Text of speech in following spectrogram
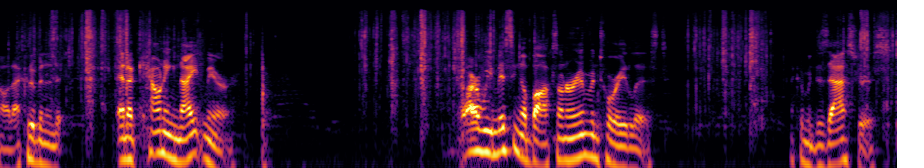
Oh, that could have been an, an accounting nightmare. Why are we missing a box on our inventory list? That could be disastrous.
